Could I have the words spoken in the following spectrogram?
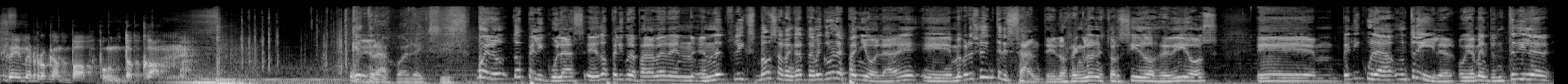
fmrockandpop.com. ¿Qué trajo Alexis? Bueno, dos películas, eh, dos películas para ver en, en Netflix. Vamos a arrancar también con una española. eh. Eh, me pareció interesante, Los renglones torcidos de Dios. Eh, película, un thriller, obviamente, un thriller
